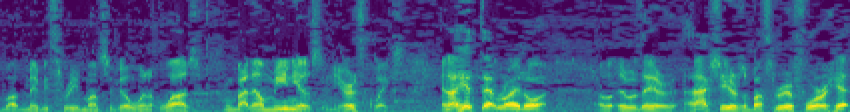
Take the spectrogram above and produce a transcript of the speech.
about maybe three months ago when it was, about El Ninos and the earthquakes, and I hit that right on. Uh, it was there. Actually, there's about three or four hit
